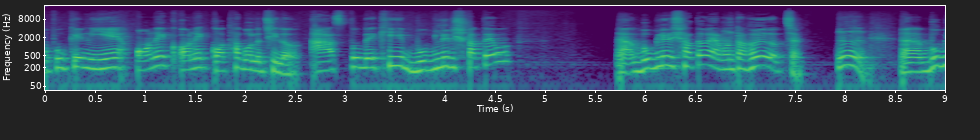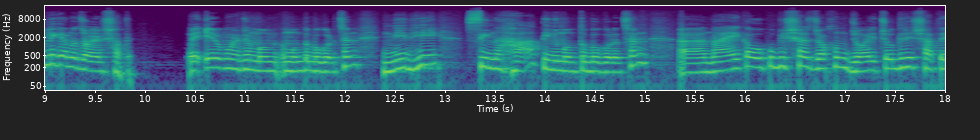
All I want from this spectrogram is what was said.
অপুকে নিয়ে অনেক অনেক কথা বলেছিল। আজ তো দেখি বুবলির সাথেও বুবলির সাথেও এমনটা হয়ে যাচ্ছে। হুম বুবলি কেন জয়ের সাথে? এরকম একজন মন্তব্য করেছেন। নিধি সিনহা তিনি মন্তব্য করেছেন নায়িকা অপু বিশ্বাস যখন জয় চৌধুরীর সাথে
